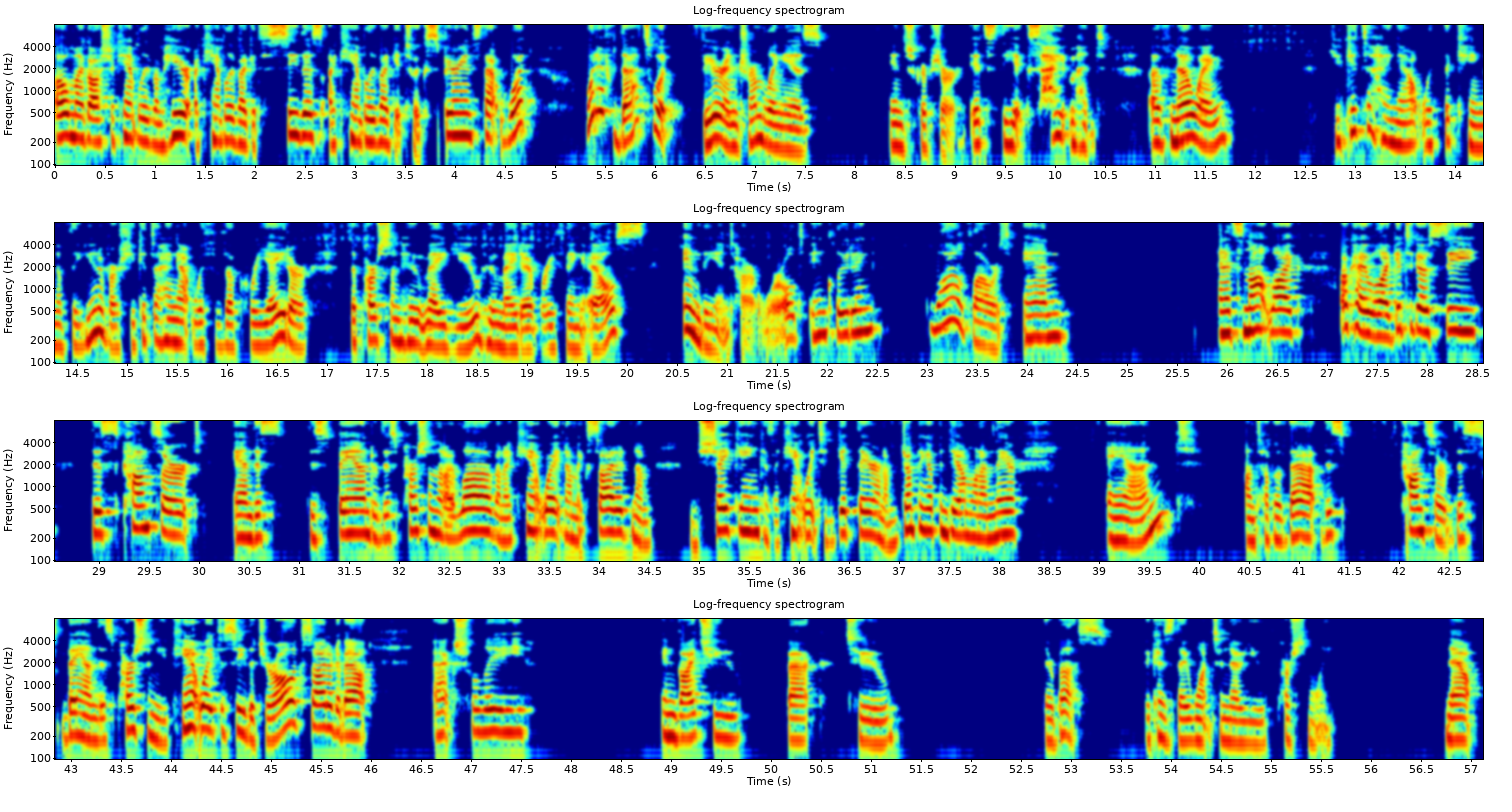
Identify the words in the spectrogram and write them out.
oh my gosh, I can't believe I'm here. I can't believe I get to see this. I can't believe I get to experience that. What what if that's what fear and trembling is in scripture? It's the excitement of knowing you get to hang out with the king of the universe. You get to hang out with the creator, the person who made you, who made everything else in the entire world, including wildflowers. And and it's not like, okay, well, I get to go see this concert and this this band or this person that I love and I can't wait and I'm excited and I'm I'm shaking because I can't wait to get there and I'm jumping up and down when I'm there. And on top of that, this concert, this band, this person you can't wait to see that you're all excited about actually invites you back to their bus because they want to know you personally. Now,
